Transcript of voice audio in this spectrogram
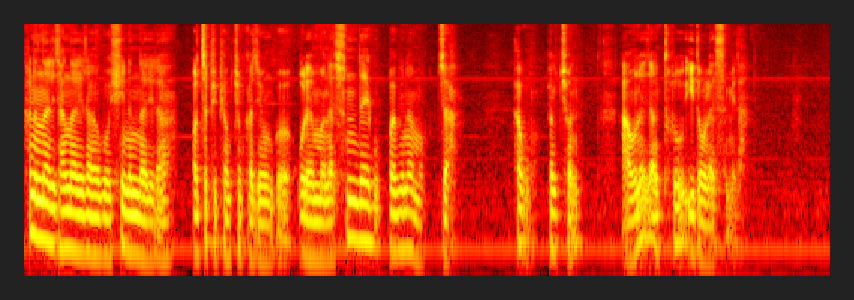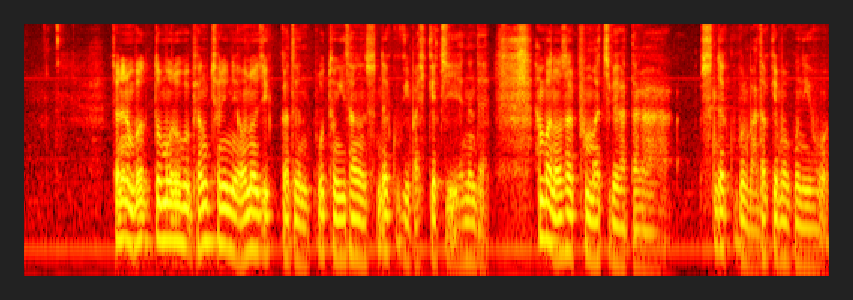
가는 날이 장날이라고 쉬는 날이라 어차피 병천까지 온 거 오랜만에 순대국밥이나 먹자 하고 병천 아우네 장터로 이동을 했습니다. 전에는 뭣도 모르고 병천이니 어느 집 가든 보통 이상은 순댓국이 맛있겠지 했는데 한번 어설픈 맛집에 갔다가 순댓국을 맛없게 먹은 이후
